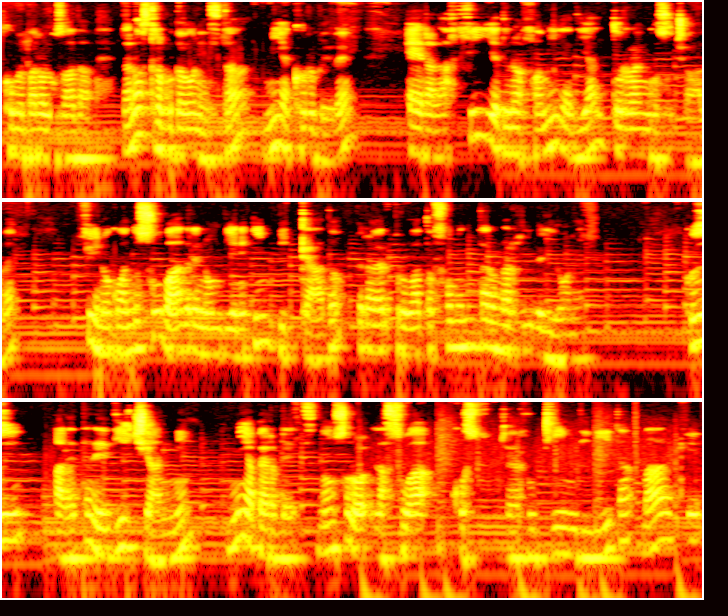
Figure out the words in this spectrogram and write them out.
come parola usata. La nostra protagonista, Mia Corbere, era la figlia di una famiglia di alto rango sociale fino a quando suo padre non viene impiccato per aver provato a fomentare una ribellione. Così, all'età dei 10 anni, Mia perde non solo la sua cost- cioè, routine di vita, ma anche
